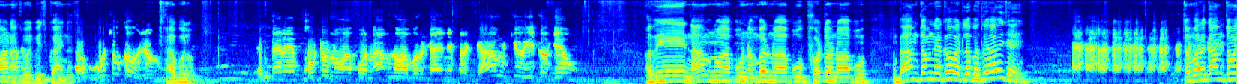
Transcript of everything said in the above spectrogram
પાણા જ હોય બીજું કાંઈ નથી. હું શું કહું છું? હા બોલો. ફોટો નો આપો નામ નો આપો કાંઈ નહીં પણ ગામ કયું એ તો કેવું? હવે નામ ન આપું નંબર ન આપું ફોટો ન આપું. ગામ તમને કહો એટલે બધું આવી જાય. તમારા ગામ તમે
